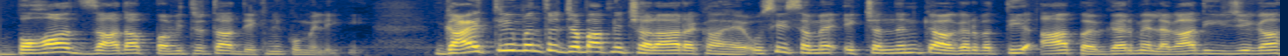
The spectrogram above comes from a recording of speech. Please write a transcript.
बहुत ज़्यादा पवित्रता देखने को मिलेगी। गायत्री मंत्र जब आपने चला रखा है, उसी समय एक चंदन का अगरबत्ती आप घर में लगा दीजिएगा।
